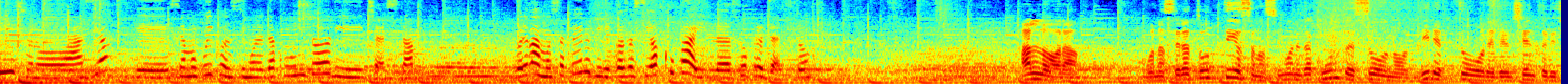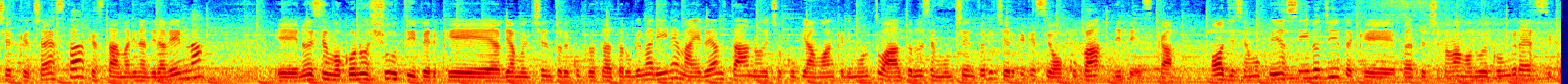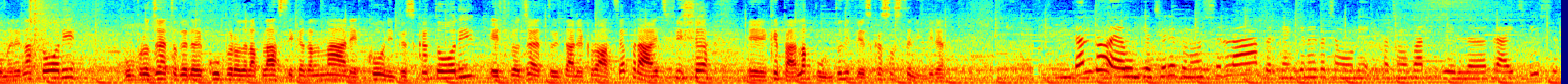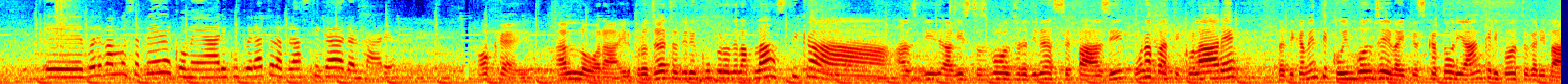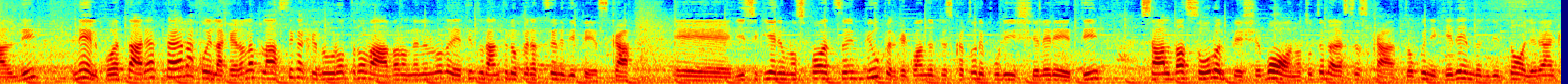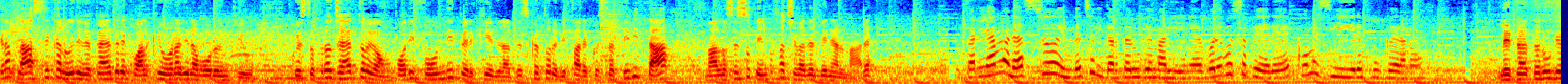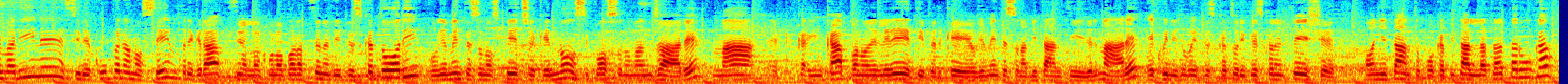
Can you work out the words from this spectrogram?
tutti, sono Asia e siamo qui con Simone D'Apunto di Cesta. Volevamo sapere di che cosa si occupa il suo progetto. Allora, buonasera a tutti, io sono Simone D'Apunto e sono direttore del centro di ricerca Cesta che sta a Marina di Ravenna e noi siamo conosciuti perché abbiamo il centro recupero tartarughe marine, ma in realtà noi ci occupiamo anche di molto altro, noi siamo un centro di ricerca che si occupa di pesca. Oggi siamo qui a Silogi perché partecipavamo a due congressi come relatori, un progetto del recupero della plastica dal mare con i pescatori e il progetto Italia-Croazia Pridefish eh, che parla appunto di pesca sostenibile. Intanto è un piacere conoscerla perché anche noi facciamo, facciamo parte del Pridefish e volevamo sapere come ha recuperato la plastica dal mare. Ok, allora il progetto di recupero della plastica ha, ha visto svolgere diverse fasi, una particolare praticamente coinvolgeva i pescatori anche di Porto Garibaldi nel portare a terra quella che era la plastica che loro trovavano nelle loro reti durante le operazioni di pesca. E gli si chiede uno sforzo in più perché quando il pescatore pulisce le reti salva solo il pesce buono, tutto il resto è scarto, quindi chiedendogli di togliere anche la plastica lui deve perdere qualche ora di lavoro in più. Questo progetto aveva un po' di fondi per chiedere al pescatore di fare questa attività, ma allo stesso tempo faceva del bene al mare. Parliamo adesso invece di tartarughe marine. Volevo sapere come si recuperano. Le tartarughe marine si recuperano sempre grazie alla collaborazione dei pescatori, ovviamente sono specie che non si possono mangiare ma eh, incappano nelle reti perché ovviamente sono abitanti del mare e quindi dove i pescatori pescano il pesce ogni tanto può capitare la tartaruga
